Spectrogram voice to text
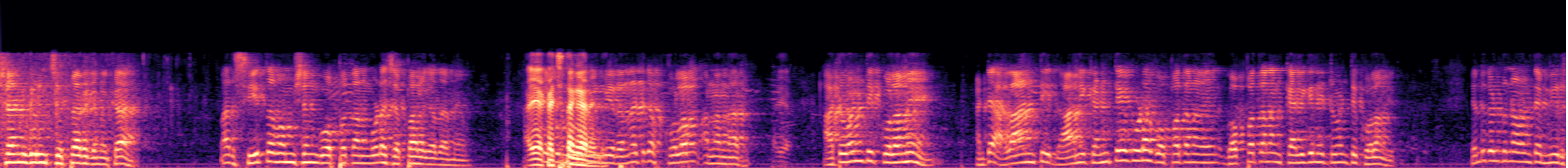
వంశాన్ని గురించి చెప్పారు కనుక మరి సీత వంశం గొప్పతనం కూడా చెప్పాలి కదా మేము. అయ్యా ఖచ్చితంగానండి. మీరు అన్నట్టుగా కులం అని అన్నారు. అటువంటి కులమే అంటే అలాంటి దానికంటే కూడా గొప్పతనం గొప్పతనం కలిగినటువంటి కులం ఇది. ఎందుకంటున్నామంటే మీరు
